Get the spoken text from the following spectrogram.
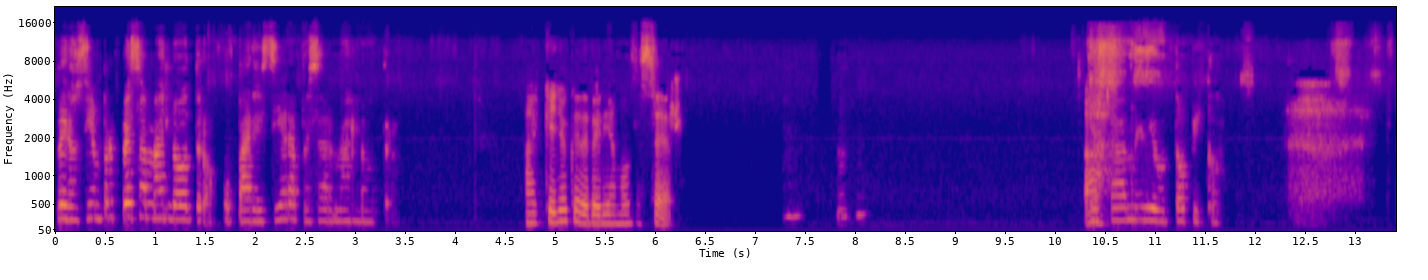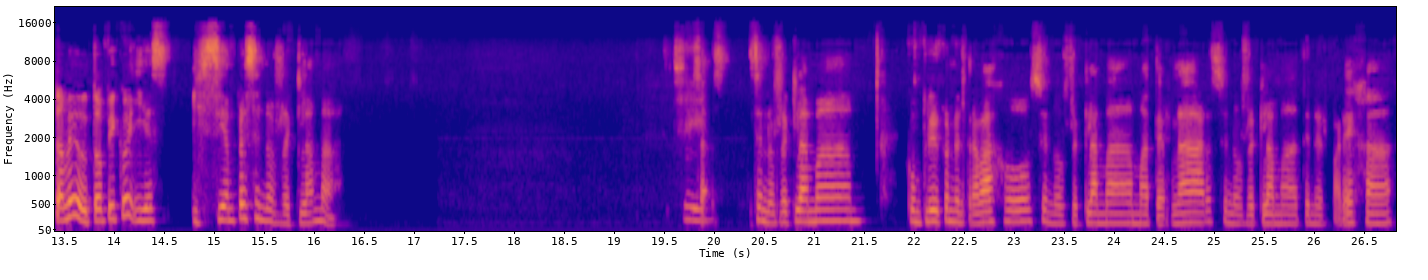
pero siempre pesa más lo otro, o pareciera pesar más lo otro. Aquello que deberíamos de ser. Está medio utópico. Está medio utópico y es, y siempre se nos reclama. se nos reclama cumplir con el trabajo, se nos reclama maternar, se nos reclama tener pareja,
